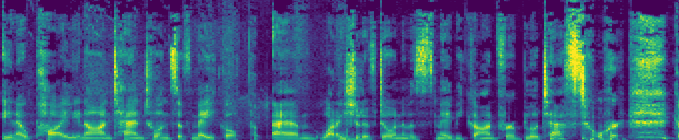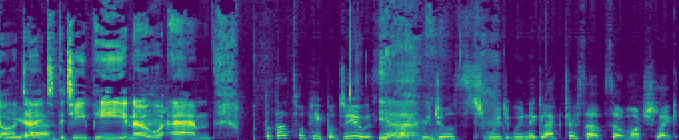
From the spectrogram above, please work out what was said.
you know, piling on 10 tons of makeup. Um, what I should have done was maybe gone for a blood test or gone yeah. down to the GP, you know. Um, but that's what people do, isn't yeah. it? Like we just we we neglect ourselves so much. Like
